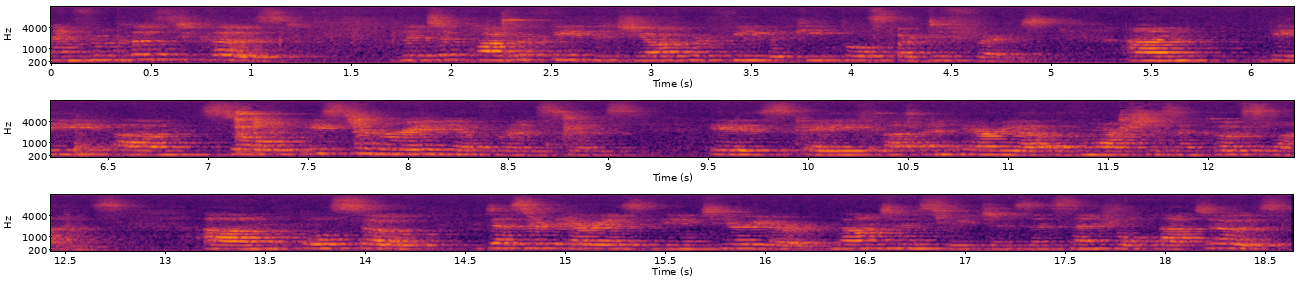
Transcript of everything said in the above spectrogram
And from coast to coast, the topography, the geography, the peoples are different. Um, the, um, so Eastern Arabia, for instance, is a, uh, an area of marshes and coastlands. Um, also, desert areas of the interior, mountainous regions, and central plateaus.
